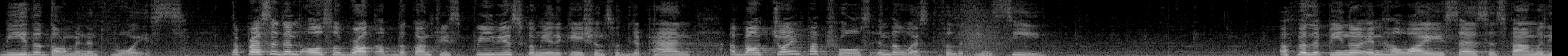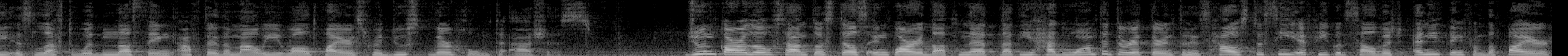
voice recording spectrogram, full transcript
be the dominant voice. The president also brought up the country's previous communications with Japan about joint patrols in the West Philippine Sea. A Filipino in Hawaii says his family is left with nothing after the Maui wildfires reduced their home to ashes. June Carlo Santos tells Inquirer.net that he had wanted to return to his house to see if he could salvage anything from the fire,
